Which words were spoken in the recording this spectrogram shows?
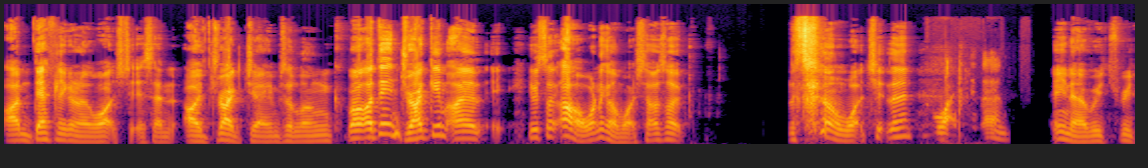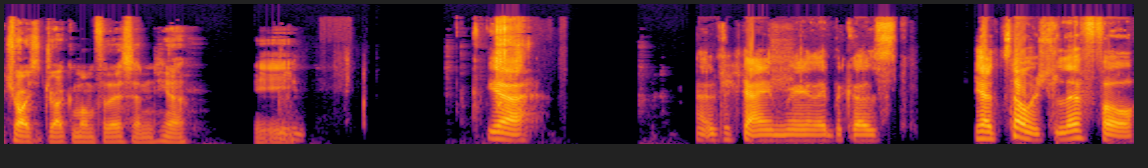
I'm definitely going to watch this. And I dragged James along. Well, I didn't drag him. I He was like, oh, I want to go and watch that. I was like, let's go and watch it then. What then? You know, we, we tried to drag him on for this. And, you know, he, Yeah. It was a shame, really, because he had so much to live for.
